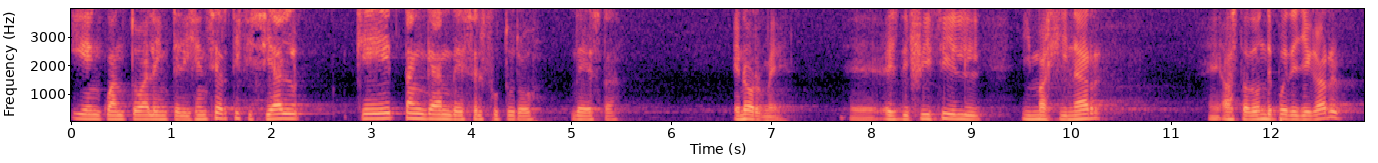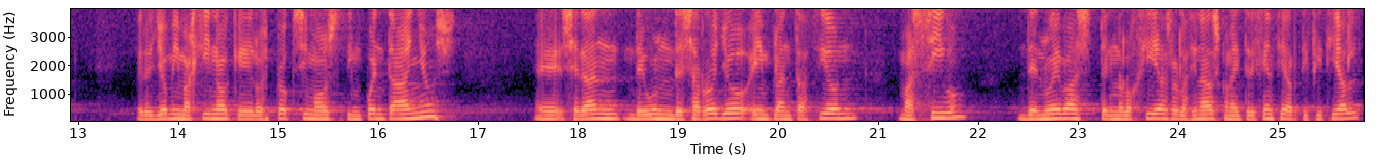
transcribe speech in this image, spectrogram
Y en cuanto a la inteligencia artificial, ¿qué tan grande es el futuro de esta? Enorme. Eh, es difícil imaginar eh, hasta dónde puede llegar, pero yo me imagino que los próximos 50 años eh, serán de un desarrollo e implantación masivo de nuevas tecnologías relacionadas con la inteligencia artificial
